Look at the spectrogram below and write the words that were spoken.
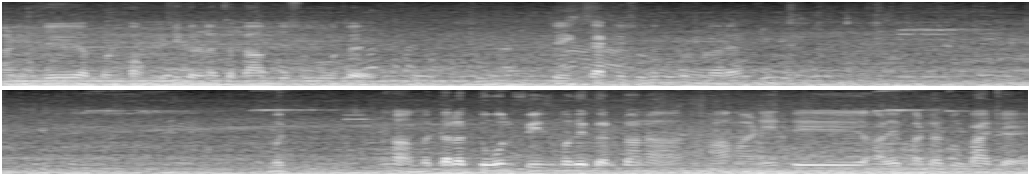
आणि जे आपण कॉन्क्रिटीकरणाचं काम जे सुरू होतं आहे ते एक्झॅक्टली सुरू कुठून होणार आहे. मग हां मग त्याला दोन फेजमध्ये करताना हा आणि ते आळेफाटा जो पॅच आहे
